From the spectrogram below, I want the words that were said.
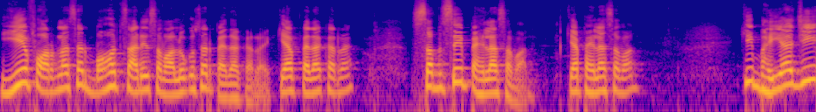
ये फॉर्मूला सर बहुत सारे सवालों को सर पैदा कर रहा है। क्या पैदा कर रहा है? सबसे पहला सवाल, क्या पहला सवाल? कि भैया जी,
